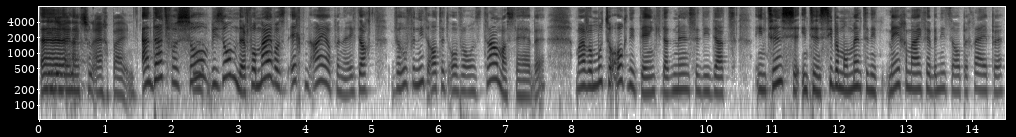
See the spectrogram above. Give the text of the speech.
Iedereen uh, heeft zijn eigen pijn. En dat was zo bijzonder. Voor mij was het echt een eye-opener. Ik dacht, we hoeven niet altijd over onze trauma's te hebben. Maar we moeten ook niet denken dat mensen die dat intense, intensieve momenten niet meegemaakt hebben, niet zo begrijpen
